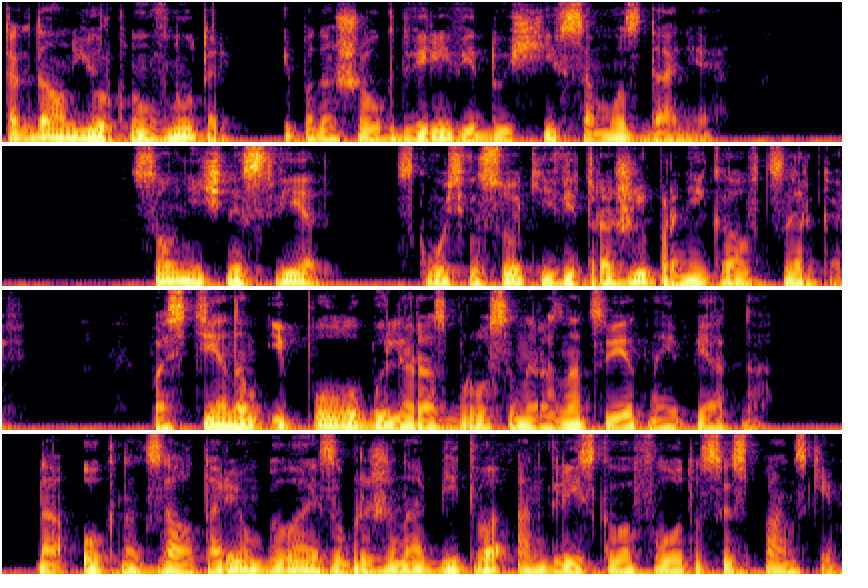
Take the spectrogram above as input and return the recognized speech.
Тогда он юркнул внутрь и подошел к двери, ведущей в само здание. Солнечный свет сквозь высокие витражи проникал в церковь. По стенам и полу были разбросаны разноцветные пятна. На окнах за алтарем была изображена битва английского флота с испанским.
